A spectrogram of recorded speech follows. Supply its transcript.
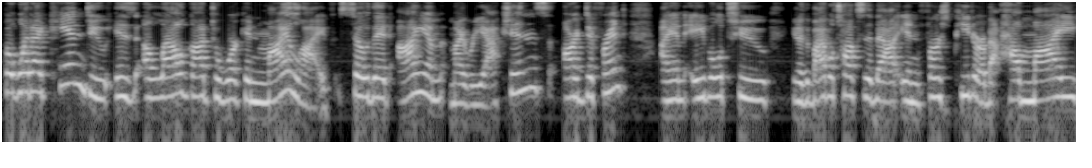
But what I can do is allow God to work in my life so that I am, my reactions are different. I am able to, you know, the Bible talks about in First Peter about how my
